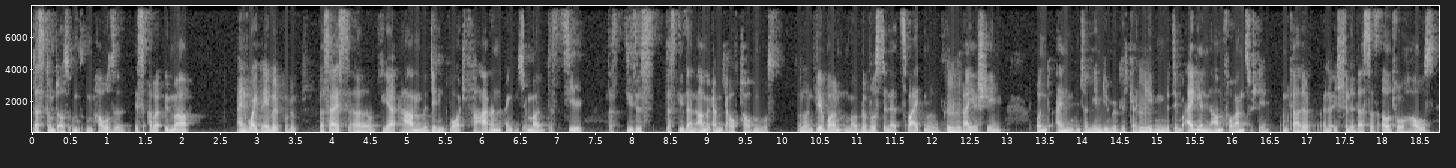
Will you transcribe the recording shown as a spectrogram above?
das kommt aus unserem Hause, ist aber immer ein White-Label-Produkt. Das heißt, äh, wir haben mit dem Wort fahren eigentlich immer das Ziel, dass dieses, dass dieser Name gar nicht auftauchen muss, sondern wir wollen immer bewusst in der zweiten oder dritten mhm. Reihe stehen und einem Unternehmen die Möglichkeit mhm. geben, mit dem eigenen Namen voranzustehen. Und gerade, äh, ich finde, dass das Autohaus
